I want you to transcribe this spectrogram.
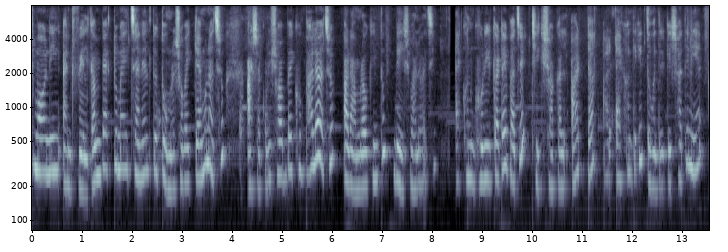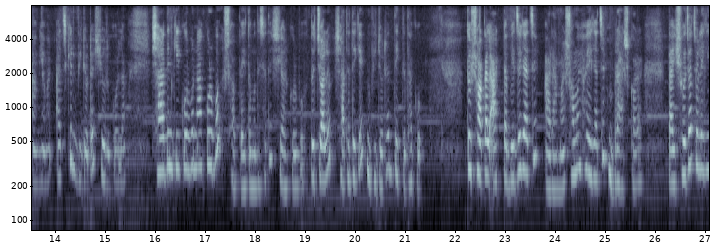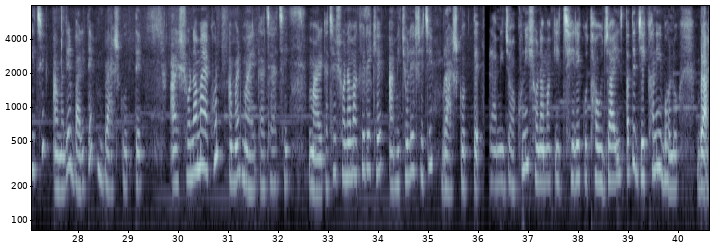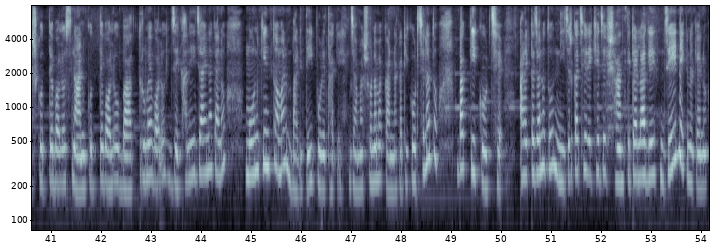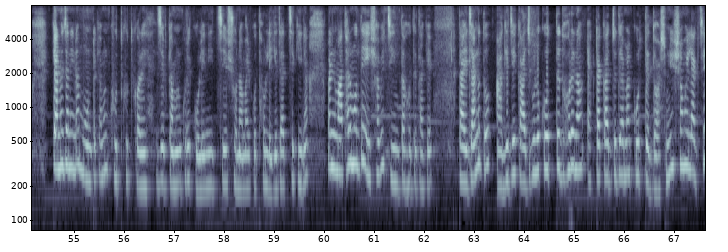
Good morning and welcome back to my channel. তো তোমরা সবাই কেমন আছো? আশা করি সবাই খুব ভালো আছো আর আমরাও কিন্তু বেশ ভালো আছি। এখন ঘড়ির কাটায় বাজে ঠিক সকাল আটটা আর এখন থেকে তোমাদেরকে সাথে নিয়ে আমি আমার আজকের ভিডিওটা শুরু করলাম। সারাদিন কি করব না করব সবটাই তোমাদের সাথে শেয়ার করব। তো চলো সাথে থেকে ভিডিওটা দেখতে থাকো। তো সকাল আটটা বেজে গেছে আর আমার সময় হয়ে গেছে ব্রাশ করার। তাই সোজা চলে গিয়েছি আমাদের বাড়িতে ব্রাশ করতে। আর সোনামা এখন আমার মায়ের কাছে আছে। মায়ের কাছে সোনামাকে রেখে আমি চলে এসেছি ব্রাশ করতে। আর আমি যখনই সোনামাকে ছেড়ে কোথাও যাই, তাতে যেখানেই বলো, ব্রাশ করতে বলো, স্নান করতে বলো, বাথরুমে বলো, যেখানেই যাই না কেন, মন কিন্তু আমার বাড়িতেই পড়ে থাকে। যে আমার সোনামা কান্নাকাটি করছে না তো? বা কী করছে? আরেকটা জানো তো, নিজের কাছে রেখে যে শান্তিটা লাগে, যেই নেক না কেন কেন জানি না মনটা কেমন খুঁতখুত করে, যে কেমন করে কোলে নিচ্ছে, সোনামায়ের কোথাও লেগে যাচ্ছে কি না মানে মাথার মধ্যে এইসবই চিন্তা হতে থাকে। তাই জানো তো, আগে যে কাজগুলো করতে ধরে নাও, একটা কাজ যদি আমার করতে দশ মিনিট সময় লাগছে,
